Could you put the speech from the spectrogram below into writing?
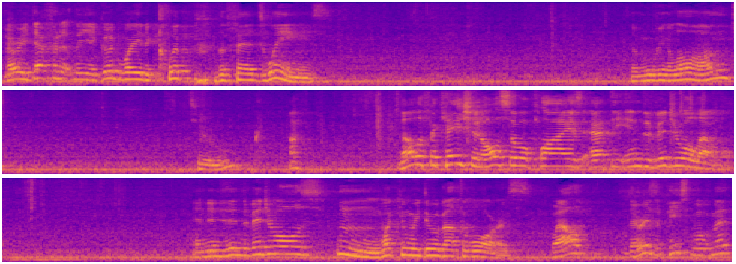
Very definitely a good way to clip the feds' wings. So moving along to Nullification also applies at the individual level. And as individuals, hmm, what can we do about the wars? Well, there is a peace movement.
